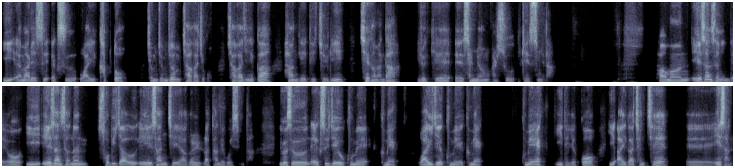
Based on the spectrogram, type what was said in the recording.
이 MRS XY 값도 점점점 작아지고 작아지니까 한계 대체율이 체감한다. 이렇게 설명할 수 있겠습니다. 다음은 예산선인데요. 이 예산선은 소비자의 예산 제약을 나타내고 있습니다. 이것은 X제의 구매 금액, Y제의 구매 금액, 구매액이 되겠고 이 I가 전체 예산,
